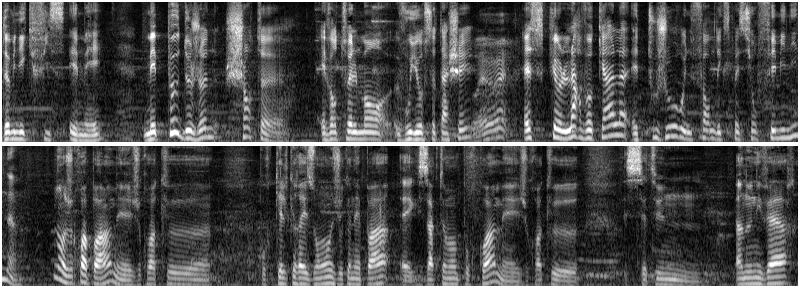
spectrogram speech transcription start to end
Dominique Fils-Aimé, mais peu de jeunes chanteurs. Éventuellement, Vouillot Sotaché. Est-ce que l'art vocal est toujours une forme d'expression féminine? Non, je crois pas, mais je crois que pour quelques raisons, je ne connais pas exactement pourquoi, mais je crois que c'est une, un univers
